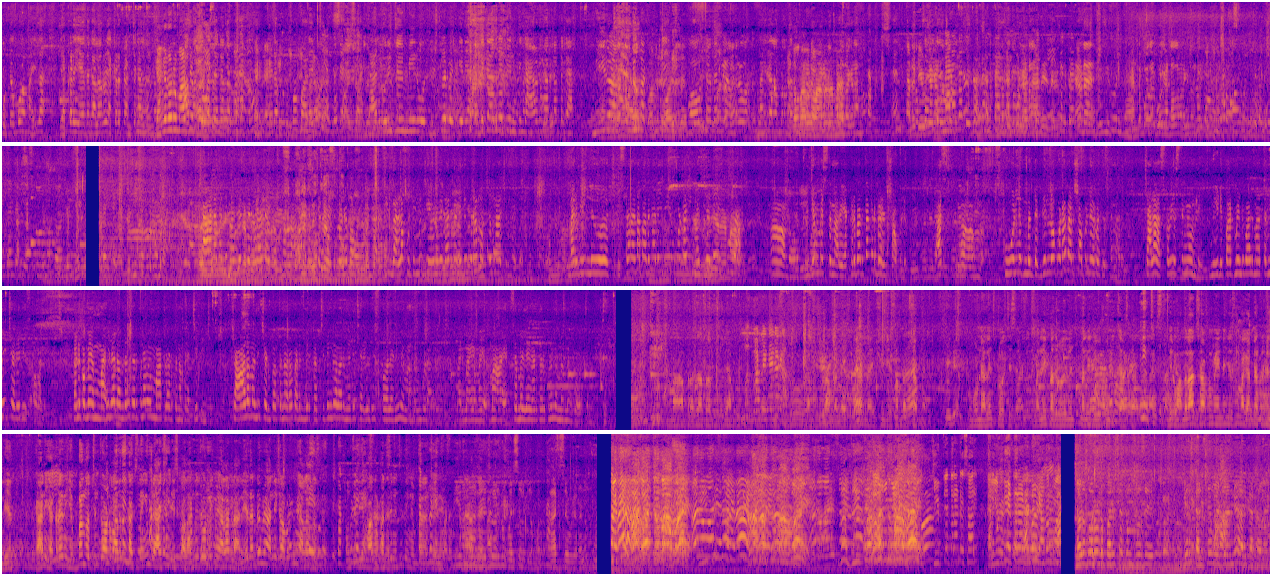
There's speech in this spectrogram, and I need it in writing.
కుటుంబం మహిళ ఎక్కడ ఎదగలరు ఎక్కడ పెంచగలరు దాని గురించి మీరు దృష్టిలో పెట్టుకుని అధికారులే దీనికి కారణం అన్నట్టుగా మీరు ఆ బాగుంటుందని మహిళలందరూ చాలా మంది మహిళలు విధవరాలు అయిపోతున్నారు. చిన్న వయసులోనే దీనివల్ల కుటుంబ జీవన విధానం అనేది కూడా మొత్తం నాశనం అయిపోతుంది. మరి వీళ్ళు ఇస్తారన్న పథకాలు ఏమి కూడా ఈ మధ్యలో ఎక్కువ విజృంభిస్తున్నారు. ఎక్కడ పడితే అక్కడ బెల్ట్ షాపులు. ఆ స్కూళ్ళ దగ్గరలో కూడా బెల్ట్ షాపులు నిర్వహిస్తున్నారు. చాలా అస్తవ్యస్తంగా ఉంది. మీ డిపార్ట్మెంట్ వాళ్ళు మాత్రమే చర్య తీసుకోవాలి. కనుక మేము మహిళలందరి తరపున మేము మాట్లాడుతున్నాం ప్రత్యేకించి. చాలా మంది చనిపోతున్నారు కనుక మీరు ఖచ్చితంగా వారి మీద చర్యలు తీసుకోవాలని మేము అందరం కూడా మరి మా మా ఎక్స్ ఎమ్మెల్యే గారి తరపున మిమ్మల్ని మేము కోరుతున్నాం. మా ప్రజాప్రతినిధులు ఇష్యూ చేసాం మూడు నెలల నుంచి క్లోజ్ చేశారు. మళ్ళీ పది రోజుల నుంచి మళ్ళీ రివ్యూ చేస్తారు. మీరు వందలాది షాపులు మెయింటైన్ చేసుకుని మాకు అభ్యంతరం లేదు. కానీ ఎక్కడైనా ఇబ్బంది వచ్చిన చోట మాత్రం ఖచ్చితంగా మీరు యాక్షన్ తీసుకోవాలి. అన్ని చోట్లకి మేము వెళ్ళట్లా. లేదంటే మేము అన్ని షాపులకి మేము వెళ్ళాల్సి వస్తుంది. కొంచెం దీన్ని మాత్రం పరిశీలించి దీన్ని చేయండి జరుగుతున్న పరిస్థితులను చూసి మీరు కలిసి మధ్యాన్ని అరికట్టాలి.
